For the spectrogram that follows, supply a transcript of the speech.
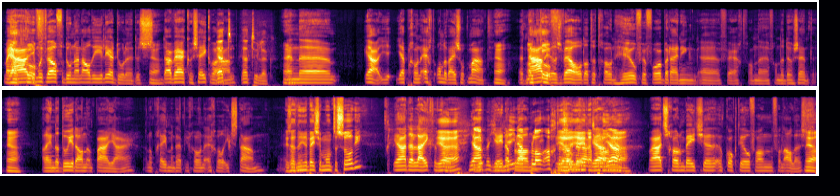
Maar Ja, je moet wel voldoen aan al die leerdoelen. Dus Ja. daar werken we zeker wel Ja, aan. tu- natuurlijk. Ja. En eh, ja, je, je hebt gewoon echt onderwijs op maat. ja. Het Oh, nadeel tof. is wel dat het gewoon heel veel voorbereiding eh, vergt van de, van de docenten. Ja. Alleen dat doe je dan een paar jaar. En op een gegeven moment heb je gewoon echt wel iets staan. En Is dat niet een beetje Montessori? Ja, daar lijkt het Ja, op. Ja, Je- een beetje Jena-plan. Jena-plan achter. Ja. Jena plan, ja. ja. Maar het is gewoon een beetje een cocktail van, van alles. ja.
